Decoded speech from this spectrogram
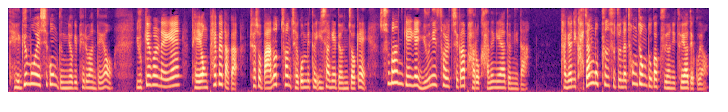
대규모의 시공 능력이 필요한데요. 6개월 내에 대형 팹에다가 최소 15,000제곱미터 이상의 면적에 수만 개의 유닛 설치가 바로 가능해야 됩니다. 당연히 가장 높은 수준의 청정도가 구현이 돼야 되고요.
